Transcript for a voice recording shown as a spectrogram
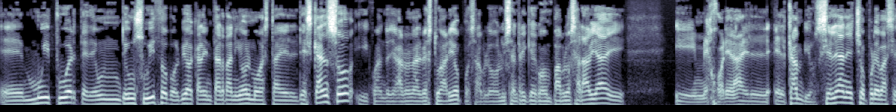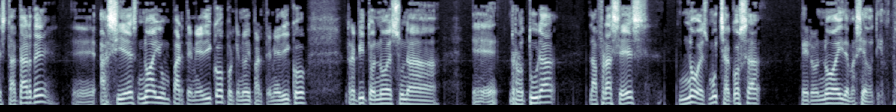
eh, muy fuerte de un, de un suizo, volvió a calentar Dani Olmo hasta el descanso y cuando llegaron al vestuario, pues habló Luis Enrique con Pablo Sarabia y, y mejor era el, el cambio. Se le han hecho pruebas esta tarde, eh, así es, no hay un parte médico, porque no hay parte médico. Repito, no es una eh, rotura, la frase es, no es mucha cosa, pero no hay demasiado tiempo.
